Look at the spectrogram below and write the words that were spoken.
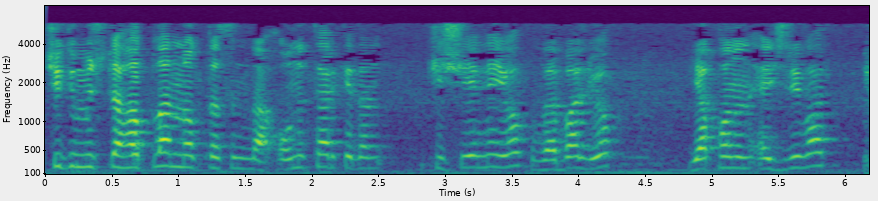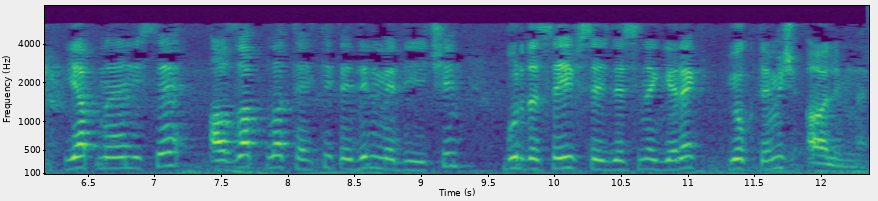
Çünkü müstehaplar noktasında onu terk eden kişiye ne yok? Vebal yok. Yapanın ecri var. Yapmayan ise azapla tehdit edilmediği için burada seyif secdesine gerek yok demiş alimler.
